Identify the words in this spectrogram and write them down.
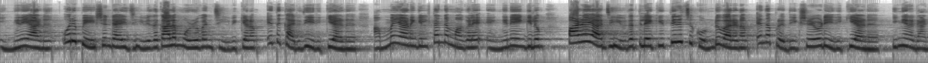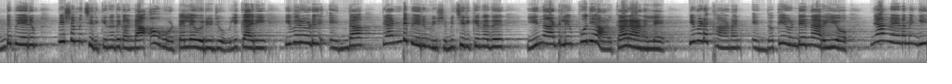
ഇങ്ങനെയാണ്. ഒരു പേഷ്യന്റായി ജീവിതകാലം മുഴുവൻ ജീവിക്കണം എന്ന് കരുതിയിരിക്കുകയാണ്. അമ്മയാണെങ്കിൽ തന്റെ മകളെ എങ്ങനെയെങ്കിലും പഴയ ആ ജീവിതത്തിലേക്ക് തിരിച്ചു കൊണ്ടുവരണം എന്ന പ്രതീക്ഷയോടെ ഇരിക്കുകയാണ്. ഇങ്ങനെ രണ്ടുപേരും വിഷമിച്ചിരിക്കുന്നത് കണ്ട ആ ഹോട്ടലിലെ ഒരു ജോലിക്കാരി ഇവരോട് എന്താ രണ്ടുപേരും വിഷമിച്ചിരിക്കുന്നത്? ഈ നാട്ടിലെ പുതിയ ആൾക്കാരാണല്ലേ? ഇവിടെ കാണാൻ എന്തൊക്കെയുണ്ട് എന്ന് അറിയോ ഞാൻ വേണമെങ്കിൽ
